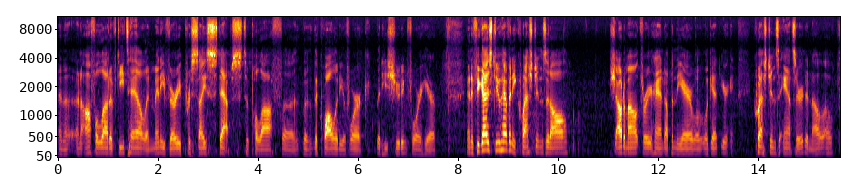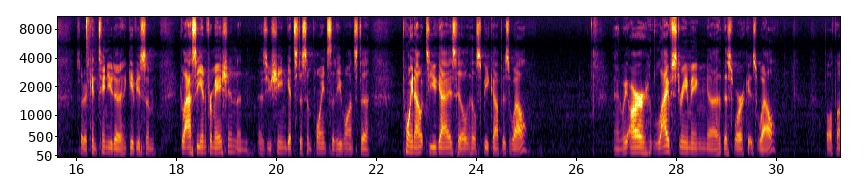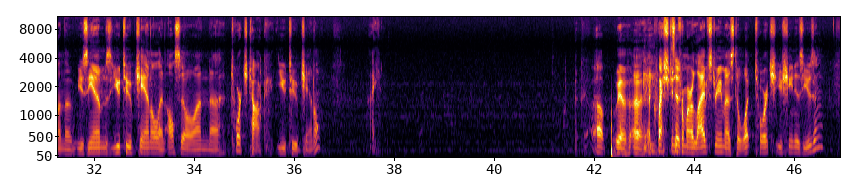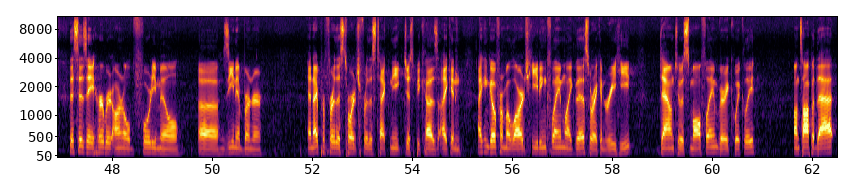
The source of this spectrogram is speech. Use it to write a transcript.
an, an awful lot of detail and many very precise steps to pull off uh, the, the quality of work that he's shooting for here. And if you guys do have any questions at all, shout them out, throw your hand up in the air. We'll, we'll get your questions answered, and I'll, I'll sort of continue to give you some glassy information. And as Eusheen gets to some points that he wants to point out to you guys, he'll, he'll speak up as well. And we are live streaming uh, this work as well, both on the museum's YouTube channel and also on uh, Torch Talk YouTube channel. Oh, We have a, a question So- from our live stream as to what torch Eusheen is using. This is a Herbert Arnold 40 mil uh, Zenit burner, and I prefer this torch for this technique just because I can I can go from a large heating flame like this, where I can reheat, down to a small flame very quickly. On top of that,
